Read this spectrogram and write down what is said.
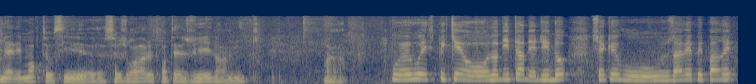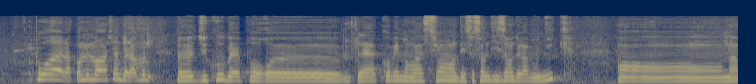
Mais elle est morte aussi euh, ce jour-là, le 31 juillet, dans la Monique. Voilà. Pouvez-vous expliquer aux auditeurs de judo ce que vous avez préparé pour euh, la commémoration de la Monique? Euh, du coup, ben, pour euh, la commémoration des 70 ans de la Monique, on a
